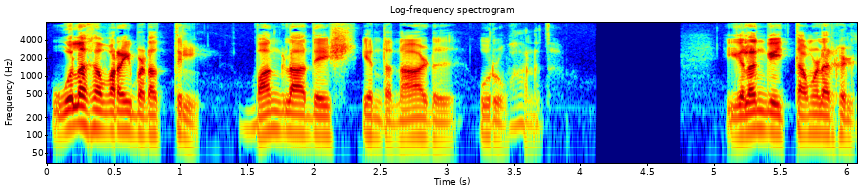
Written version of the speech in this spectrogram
உலக வரைபடத்தில் பங்களாதேஷ் என்ற நாடு உருவானது. இலங்கை தமிழர்கள்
